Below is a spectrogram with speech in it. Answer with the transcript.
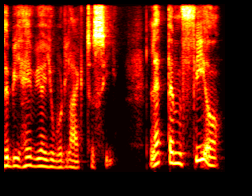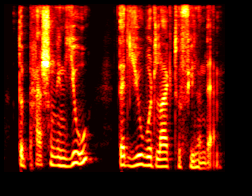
the behavior you would like to see. Let them feel the passion in you that you would like to feel in them.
